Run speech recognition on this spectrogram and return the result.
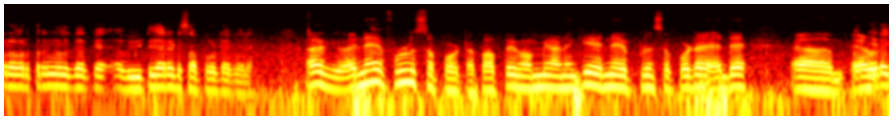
പ്രവർത്തനങ്ങൾക്കൊക്കെ വീട്ടുകാരുടെ സപ്പോർട്ട് എങ്ങനെ? എന്നെ ഫുൾ സപ്പോർട്ട് പപ്പയും മമ്മിയാണെങ്കിൽ എന്നെ എപ്പോഴും സപ്പോർട്ട് എന്റെ അവരുടെ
